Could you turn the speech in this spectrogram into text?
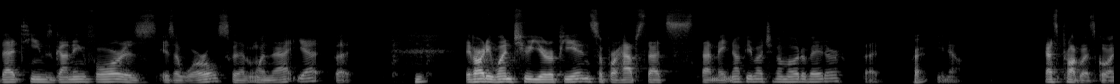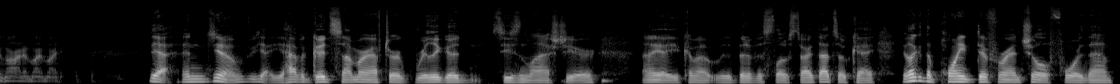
that team's gunning for is is a Worlds. 'cause They haven't won that yet, but Hmm. they've already won two Europeans, so perhaps that's that might not be much of a motivator. But Right. you know, that's probably what's going on in my mind. Yeah, and you know, yeah, you have a good summer after a really good season last year. Uh, yeah, you come out with a bit of a slow start. That's okay. You look at the point differential for them,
